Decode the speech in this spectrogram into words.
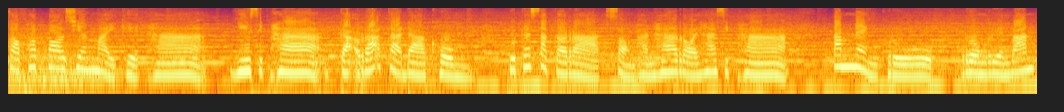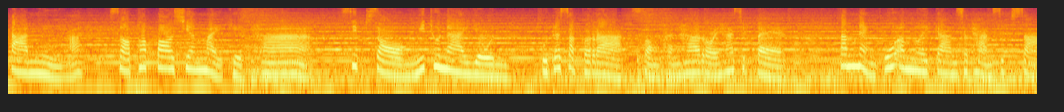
สพปเชียงใหม่เขต 5 25 กรกฎาคม พุทธศักราช 2555 ตำแหน่งครู โรงเรียนบ้านตาลเหนือ สพปเชียงใหม่เขต 5 12 มิถุนายน พุทธศักราช 2558 ตำแหน่งผู้อำนวยการสถานศึกษา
